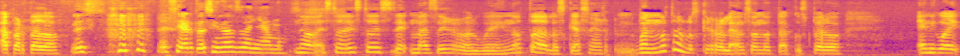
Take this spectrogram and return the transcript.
Apartado. Es, es, cierto, así nos bañamos. No, esto, esto es más de rol, güey. No todos los que hacen. Bueno, no todos los que rolean son otakus, pero. Anyway,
